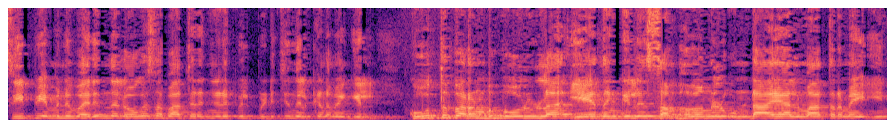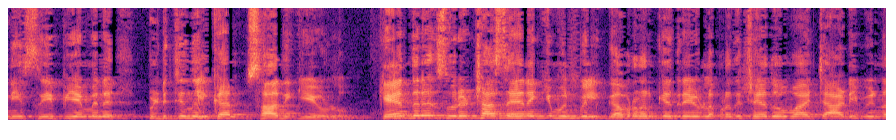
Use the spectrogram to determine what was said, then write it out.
സി പി എമ്മിന് വരുന്ന ലോക്സഭാ തെരഞ്ഞെടുപ്പിൽ പിടിച്ചു നിൽക്കണമെങ്കിൽ കൂത്തുപറമ്പ് പോലുള്ള ഏതെങ്കിലും സംഭവങ്ങൾ ഉണ്ടായാൽ മാത്രമേ ഇനി സി പി എമ്മിന് പിടിച്ചു നിൽക്കാൻ സാധിക്കുകയുള്ളൂ. കേന്ദ്ര സുരക്ഷാ സേനയ്ക്ക് മുൻപിൽ ഗവർണർക്കെതിരെയുള്ള പ്രതിഷേധവുമായി ചാടി വീണ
